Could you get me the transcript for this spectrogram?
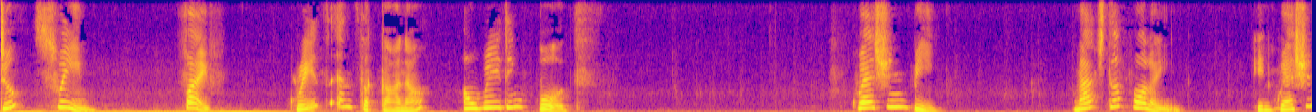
to swim. 5. Cranes and jacana are wading birds. Question B. Match the following. In question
